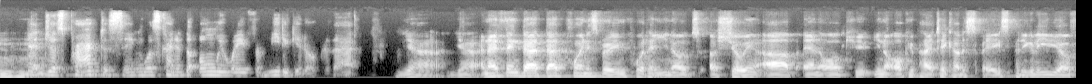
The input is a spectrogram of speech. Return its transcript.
mm-hmm. and just practicing was kind of the only way for me to get over that. Yeah, yeah, and I think that that point is very important. You know, uh, showing up and occup- you know occupy, take out the space, particularly if you're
